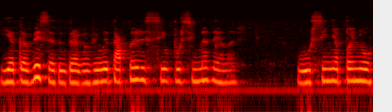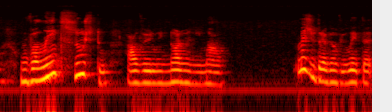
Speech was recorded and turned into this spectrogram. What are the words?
e a cabeça do dragão violeta apareceu por cima delas. O ursinho apanhou um valente susto ao ver o enorme animal. Mas o dragão violeta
